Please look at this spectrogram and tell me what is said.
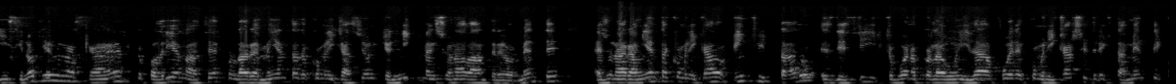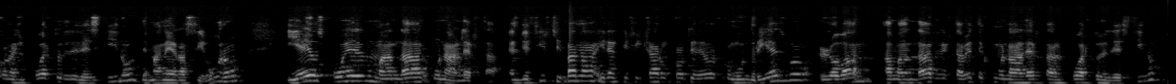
y si no tiene un escáner, que podrían hacer con la herramienta de comunicación que Nick mencionaba anteriormente, es una herramienta comunicado encriptado, es decir, que bueno, que la unidad puede comunicarse directamente con el puerto de destino de manera segura y ellos pueden mandar una alerta. Es decir, si van a identificar un contenedor como un riesgo, lo van a mandar directamente como una alerta al puerto de destino,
